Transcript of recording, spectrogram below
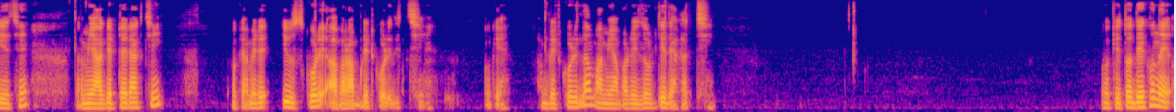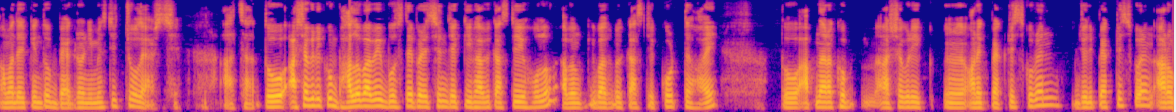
গিয়েছে, তো আমি আগেরটাই রাখছি। ওকে আমি এটা ইউজ করে আবার আপডেট করে দিচ্ছি। ওকে আপডেট করে দিলাম, আমি আবার রিলোড দিয়ে দেখাচ্ছি। ওকে তো দেখুন, আমাদের কিন্তু ব্যাকগ্রাউন্ড ইমেজটি চলে আসছে। আচ্ছা তো আশা করি খুব ভালোভাবেই বুঝতে পেরেছেন যে কীভাবে কাজটি হলো এবং কীভাবে কাজটি করতে হয়। তো আপনারা খুব, আশা করি অনেক প্র্যাকটিস করবেন যদি প্র্যাকটিস করেন আরও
